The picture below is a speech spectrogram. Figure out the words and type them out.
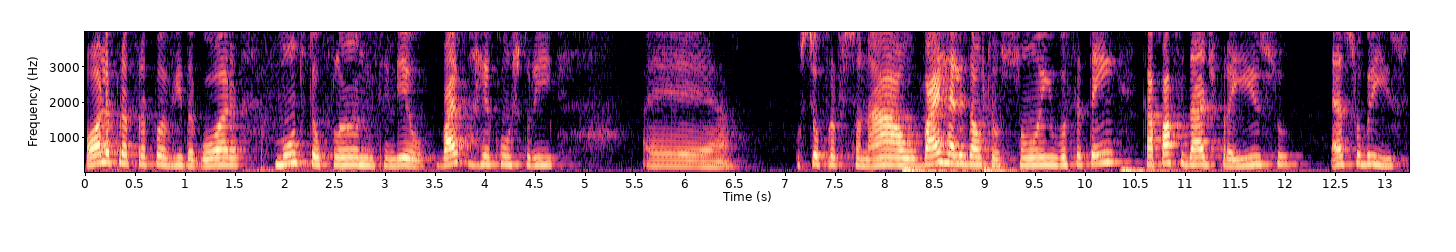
Olha pra, pra tua vida agora, monta o teu plano, entendeu? Vai reconstruir. É o seu profissional, vai realizar o teu sonho, você tem capacidade para isso, é sobre isso.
